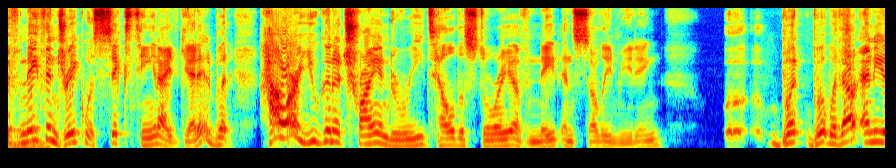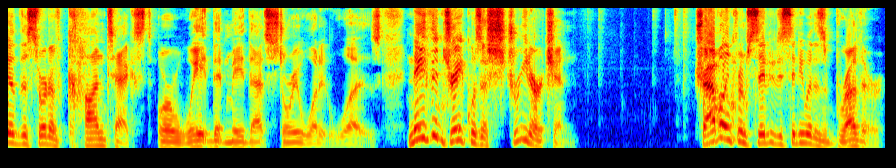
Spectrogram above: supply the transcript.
if nathan drake was 16 i'd get it but how are you gonna try and retell the story of nate and sully meeting uh, but but without any of the sort of context or weight that made that story what it was nathan drake was a street urchin traveling from city to city with his brother.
